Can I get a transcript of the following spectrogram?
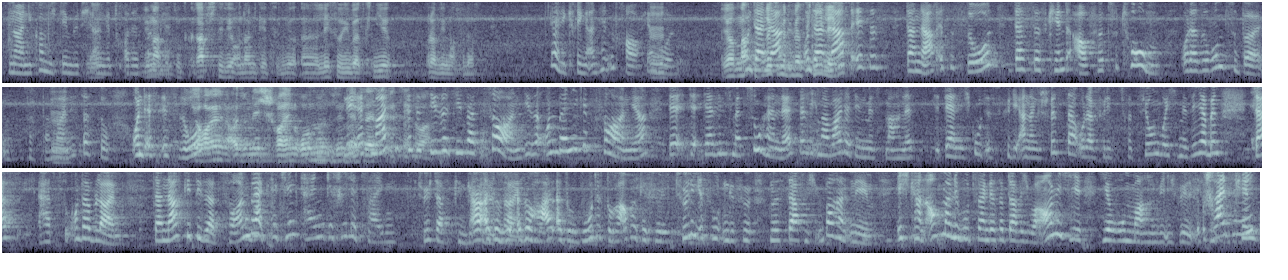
Nein, die kommen nicht demütig angetrottet. Wie machst du das? Du grapschst sie dir und dann geht's über, äh, legst du sie übers Knie oder wie machst du das? Ja, die kriegen einen hinten drauf, jawohl. Ja, mach Und danach, mit übers und Knie legen. danach, ist es, danach ist es so, dass das Kind aufhört zu toben oder so rumzubölken. Bei meinen ist das so. Und es ist Die so, heulen also nicht, schreien rum, sind Nee, es meistens ist es diese, dieser Zorn, dieser unbändige Zorn, ja, der, der, der sie nicht mehr zuhören lässt, der sie immer weiter den Mist machen lässt, der nicht gut ist für die anderen Geschwister oder für die Situation, wo ich mir sicher bin, das hat zu unterbleiben. Danach geht dieser Zorn weg. darf ihr Kind keine Gefühle zeigen. Natürlich darf das Kind Gefühle Ah, Also, zeigen. also, also Wut ist doch auch ein Gefühl. Natürlich ist Wut ein Gefühl, nur es darf nicht überhand nehmen. Ich kann auch meine Wut zeigen, deshalb darf ich aber auch nicht hier, hier rummachen, wie ich will. Ich Schreien Sie kind,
